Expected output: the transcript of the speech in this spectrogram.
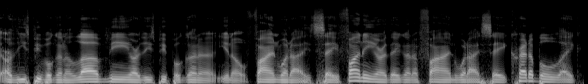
are these people going to love me? Are these people going to, you know, find what I say funny? Are they going to find what I say credible? Like,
